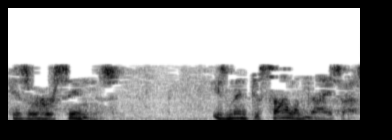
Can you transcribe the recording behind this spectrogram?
his or her sins is meant to solemnize us,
